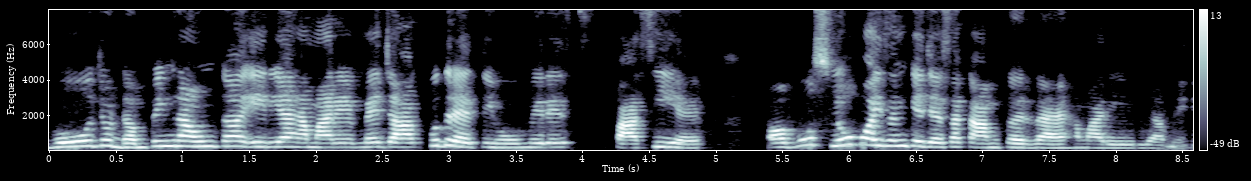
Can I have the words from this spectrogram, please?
वो जो डंपिंग ग्राउंड का एरिया है हमारे, मैं जहाँ खुद रहती हूँ, मेरे पास ही है, और वो स्लो पॉइजन के जैसा काम कर रहा है हमारे एरिया में।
